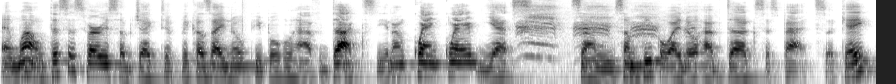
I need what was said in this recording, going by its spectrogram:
And well, this is very subjective because I know people who have ducks, you know, quack quack, yes. Some, some people I know have ducks as pets, okay?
